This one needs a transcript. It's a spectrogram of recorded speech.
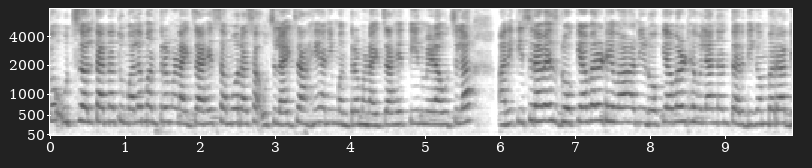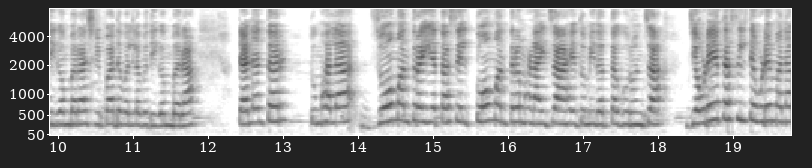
तो उचलताना तुम्हाला मंत्र म्हणायचा आहे. समोर असा उचलायचा आहे आणि मंत्र म्हणायचा आहे. तीन वेळा उचला आणि तिसऱ्या वेळेस डोक्यावर ठेवा आणि डोक्यावर ठेवल्यानंतर दिगंबरा दिगंबरा श्रीपाद वल्लभ दिगंबरा. त्यानंतर तुम्हाला जो मंत्र येत असेल तो मंत्र म्हणायचा आहे तुम्ही दत्तगुरूंचा. जेवढे येत असतील तेवढे म्हणा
